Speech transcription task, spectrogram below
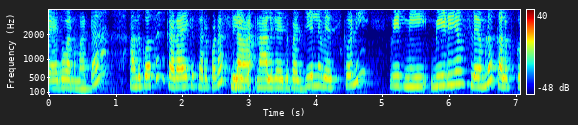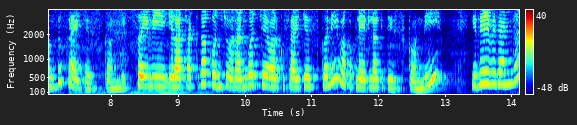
వేగవు అనమాట అందుకోసం కడాయికి సరిపడా నాలుగైదు బజ్జీలను వేసుకొని వీటిని మీడియం ఫ్లేమ్లో కలుపుకుంటూ ఫ్రై చేసుకోండి. సో ఇవి ఇలా చక్కగా కొంచెం రంగు వచ్చే వరకు ఫ్రై చేసుకొని ఒక ప్లేట్లోకి తీసుకోండి. ఇదే విధంగా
